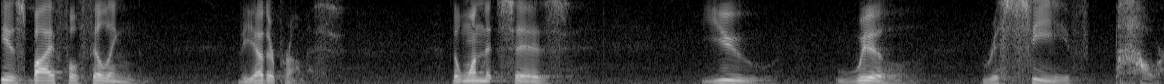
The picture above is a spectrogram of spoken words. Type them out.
is by fulfilling the other promise, the one that says, you will receive power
